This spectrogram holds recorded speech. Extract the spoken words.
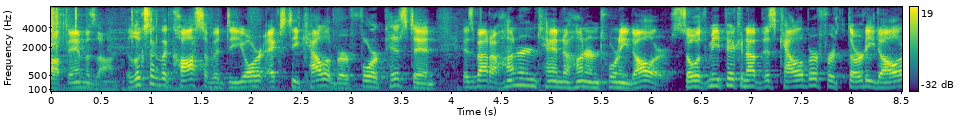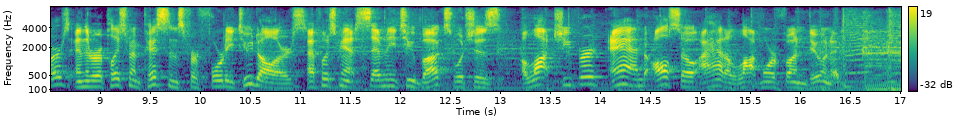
off Amazon. It looks like the cost of a Deore XT caliber four piston is about 110 to $120. So with me picking up this caliber for $30 and the replacement pistons for $42, that puts me at 72 bucks, which is a lot cheaper. And also I had a lot more fun doing it.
